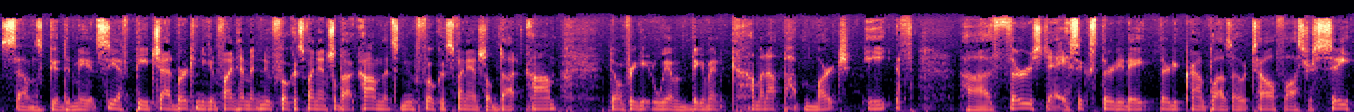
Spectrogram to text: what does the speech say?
Sounds good to me. It's CFP Chad Burton. You can find him at newfocusfinancial.com. That's newfocusfinancial.com. Don't forget, we have a big event coming up March 8th, uh, Thursday, 6.30 to 8.30, Crowne Plaza Hotel, Foster City.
